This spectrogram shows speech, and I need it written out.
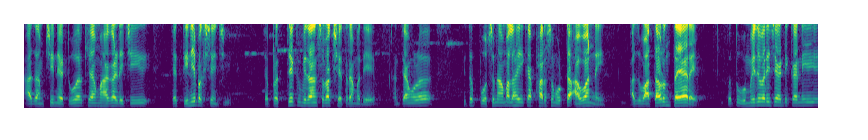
आज आमची नेटवर्क ह्या महाआघाडीची ह्या तिन्ही पक्षांची ह्या प्रत्येक विधानसभा क्षेत्रामध्ये आणि त्यामुळं तिथं पोचणं आम्हाला हे काय फारसं मोठं आव्हान नाही. आज वातावरण तयार आहे. परंतु उमेदवारीच्या या ठिकाणी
